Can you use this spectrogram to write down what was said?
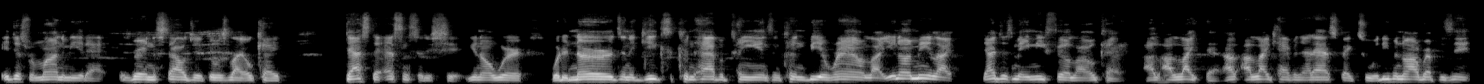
it just reminded me of that. It was very nostalgic. It was like, okay, that's the essence of the shit, you know, where where the nerds and the geeks couldn't have opinions and couldn't be around. Like, you know what I mean? Like that just made me feel like, okay, I, I like that. I, I like having that aspect to it. Even though I represent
